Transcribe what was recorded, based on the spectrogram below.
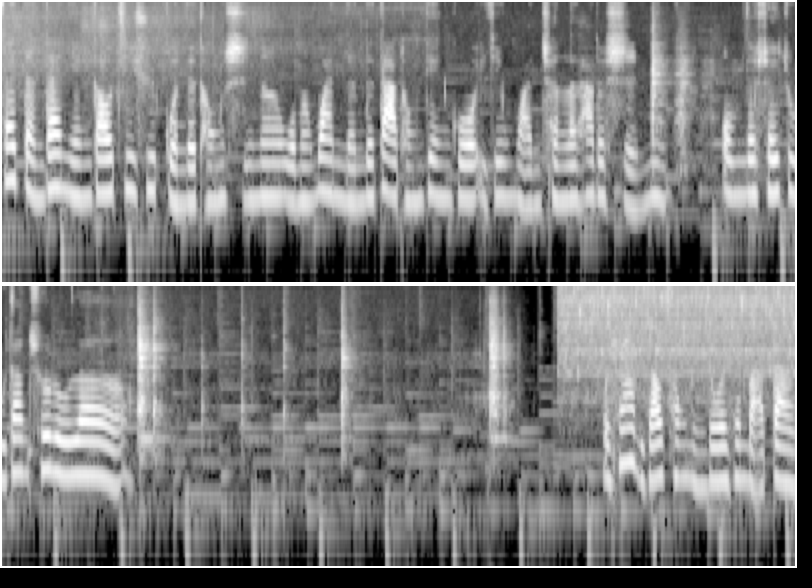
在等待年糕继续滚的同时呢，我们万能的大同电锅已经完成了它的使命，我们的水煮蛋出炉了。我现在比较聪明，都会先把蛋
